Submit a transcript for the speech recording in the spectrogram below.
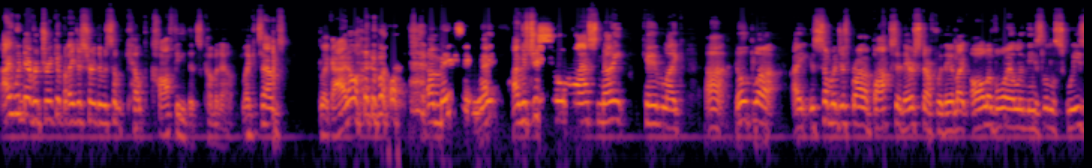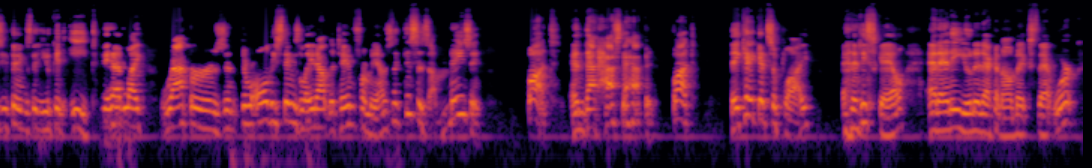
I would never drink it, but I just heard there was some kelp coffee that's coming out. Like it sounds like I don't amazing, right? I was just shown last night. Came like uh, Notpla. I someone just brought a box of their stuff where they had like olive oil and these little squeezy things that you could eat. They had like wrappers and there were all these things laid out on the table for me. I was like, this is amazing. But and that has to happen. But they can't get supply at any scale at any unit economics that work,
